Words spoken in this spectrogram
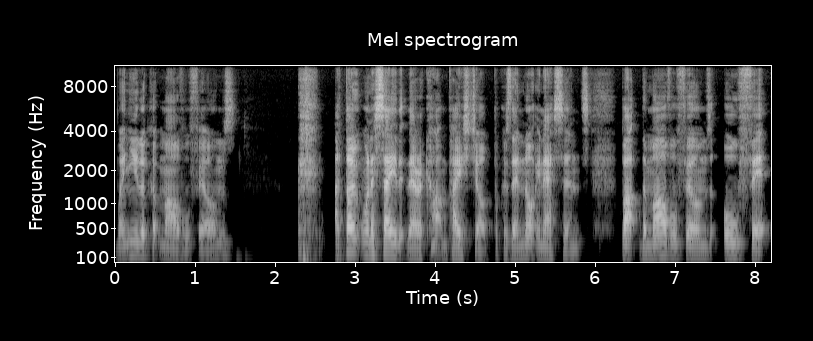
when you look at Marvel films, I don't want to say that they're a cut and paste job because they're not in essence, but the Marvel films all fit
